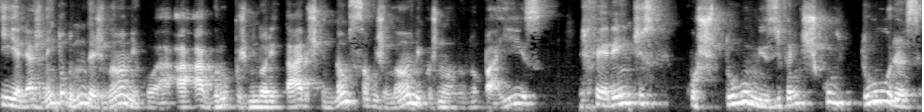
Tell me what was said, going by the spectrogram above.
e, aliás, nem todo mundo é islâmico, há, há grupos minoritários que não são islâmicos no, no país, diferentes costumes, diferentes culturas,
